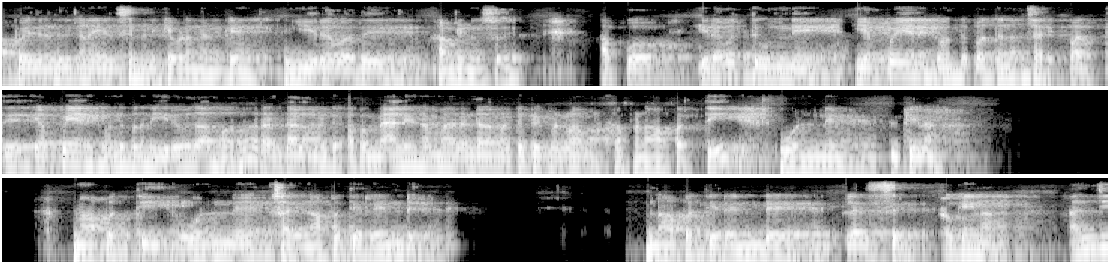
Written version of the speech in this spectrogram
அப்போ இது ரெண்டுக்கான எல்சிஎம் எனக்கு எவ்வளவுங்க எனக்கு? இருபது அப்படின்னு சொல்லு. அப்போ இருபத்தி ஒண்ணு எப்ப எனக்கு வந்து பார்த்தீங்கன்னா சரி பத்து எப்ப எனக்கு வந்து பார்த்தீங்கன்னா இருபதாம் வரும் ரெண்டால மல்டி அப்ப மேலே நம்ம ரெண்டால மல்டிப்ளை பண்ணலாம். அப்ப நாற்பத்தி ஒண்ணு ஓகேங்களா? நாற்பத்தி ஒண்ணு சாரி நாற்பத்தி ரெண்டு. நாற்பத்தி ரெண்டு பிளஸ் ஓகேங்களா? அஞ்சு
